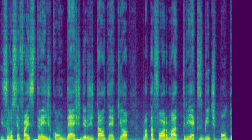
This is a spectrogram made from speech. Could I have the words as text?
E se você faz trade com Dash Digital, tem aqui ó, plataforma triexbit.com.br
